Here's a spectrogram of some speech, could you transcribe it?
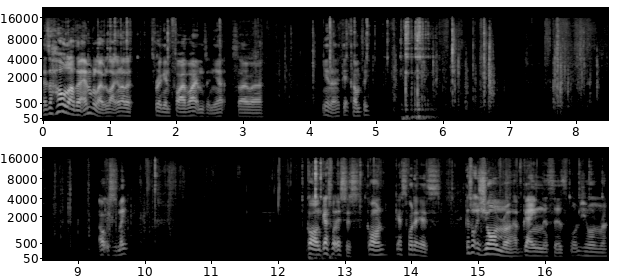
There's a whole other envelope, like another friggin' five items in yet, so, uh, you know, get comfy. Oh, this is me. Go on, guess what this is. Go on, guess what it is. Guess what genre of game this is. What genre?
